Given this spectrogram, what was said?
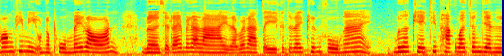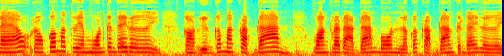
ห้องที่มีอุณหภูมิไม่ร้อน เนยจะได้ไม่ละลาย และเวลาตีก็จะได้ขึ้นฟูง่าย เมื่อเค้กที่พักไว้จนเย็นแล้ว เราก็มาเตรียมม้วนกันได้เลย ก่อนอื่นก็มากลับด้าน วางกระดาษด้านบนแล้วก็กลับด้านกันได้เลย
